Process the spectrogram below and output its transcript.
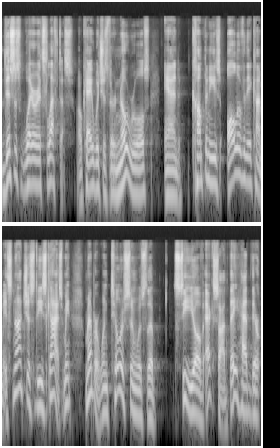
this is where it's left us, okay? Which is there are no rules and companies all over the economy. It's not just these guys. I mean, remember when Tillerson was the CEO of Exxon, they had their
